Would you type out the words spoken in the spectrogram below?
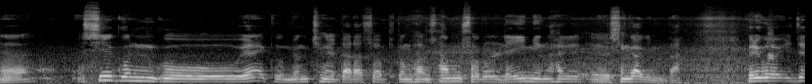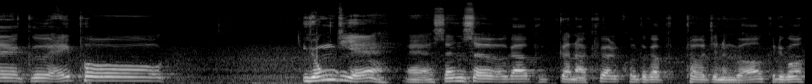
에, 시군구의 그 명칭에 따라서 부동산 사무소를 네이밍할 에, 생각입니다. 그리고 이제 그 A4 용지에 에, 센서가 붙거나 QR 코드가 붙어지는 거 그리고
